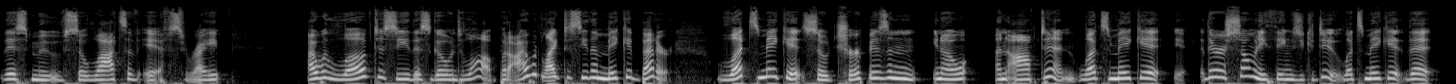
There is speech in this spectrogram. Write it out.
this moves. So lots of ifs, right? I would love to see this go into law, but I would like to see them make it better. Let's make it so chirp isn't, you know, an opt in. Let's make it, there are so many things you could do. Let's make it that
